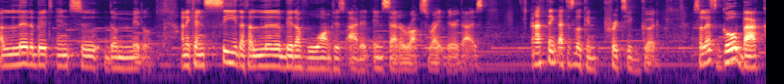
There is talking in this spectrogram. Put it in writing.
a little bit into the middle. And you can see that a little bit of warmth is added inside the rocks right there, guys. And I think that is looking pretty good. So let's go back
